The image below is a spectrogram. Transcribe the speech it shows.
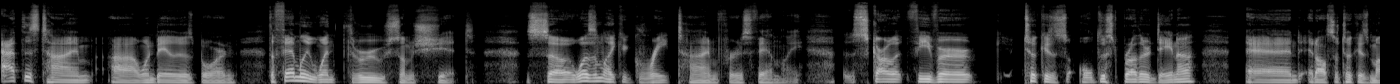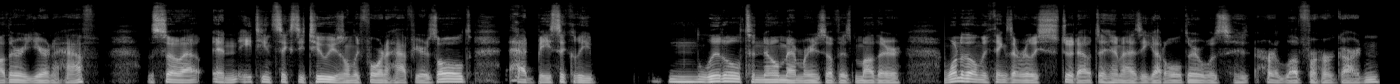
At this time, uh, when Bailey was born, the family went through some shit. So it wasn't like a great time for his family. Scarlet fever took his oldest brother Dana, and it also took his mother a year and a half. So uh, in 1862, he was only four and a half years old, had basically little to no memories of his mother. One of the only things that really stood out to him as he got older was his, her love for her garden.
